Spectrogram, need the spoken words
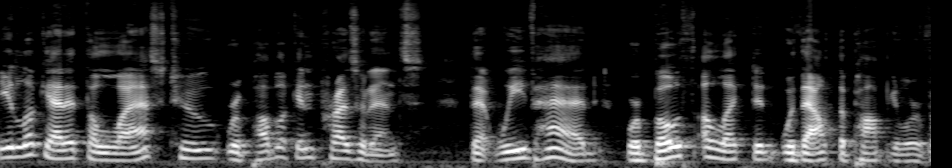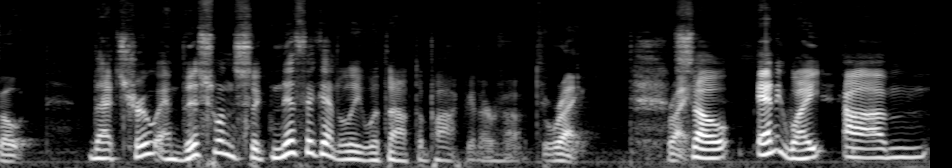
you look at it, the last two Republican presidents that we've had were both elected without the popular vote. That's true, and this one significantly without the popular vote. Right. Right. So anyway, um,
